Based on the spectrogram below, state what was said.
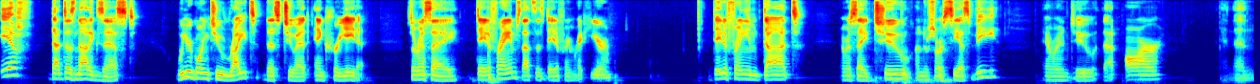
if that does not exist, we are going to write this to it and create it. So we're going to say data frames. That's this data frame right here. Data frame dot, and we're going to say to underscore CSV. And we're going to do that R. And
